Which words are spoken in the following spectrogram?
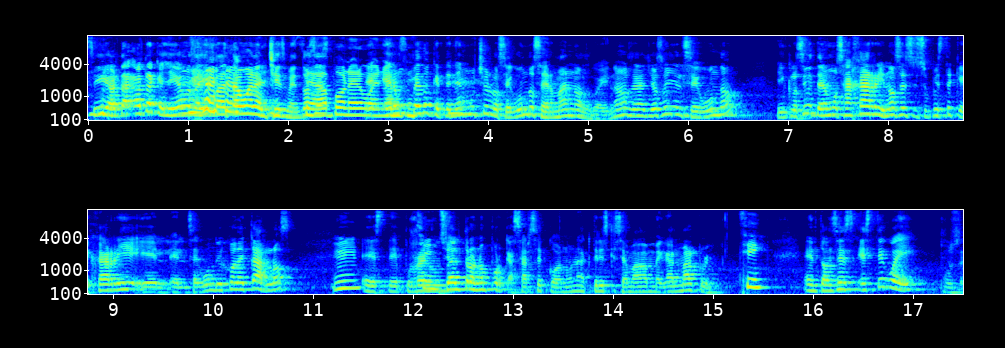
Sí, ahorita, que lleguemos ahí está, bueno el chisme. Entonces, Se va a poner bueno, era un pedo que tenían muchos los segundos hermanos, güey, ¿no? O sea, yo soy el segundo. Inclusive tenemos a Harry, no sé si supiste que Harry, el, segundo hijo de Carlos, mm. este, pues renunció al trono por casarse con una actriz que se llamaba Meghan Markle. Sí. Entonces, este güey, pues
